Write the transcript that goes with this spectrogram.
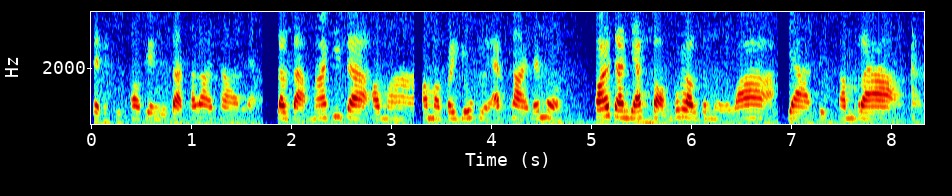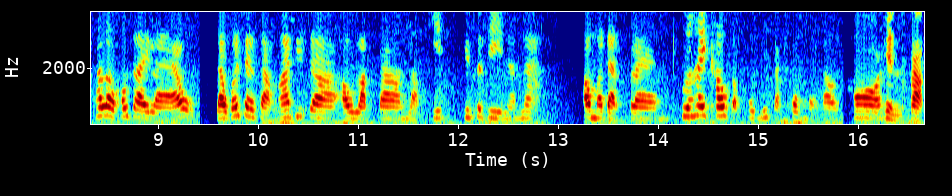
เศรษฐกิจพอเพียงหรือศาสตร์พระราชาเนี่ยเราสามารถที่จะเอามาเอามาประยุกต์หรือแอพพลายได้หมด เพราะอาจารย์ยักษ์สอนพวกเราเสมอว่าอย่าติดตำรา ถ้าเราเข้าใจแล้ว เราก็จะสามารถที่จะเอาหลักการหลักคิดทฤษฎีนั้นน่ะเอามาดัดแปลงเพื่อให้เข้ากับภูมิสังคมของเราพอเห็นจาก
